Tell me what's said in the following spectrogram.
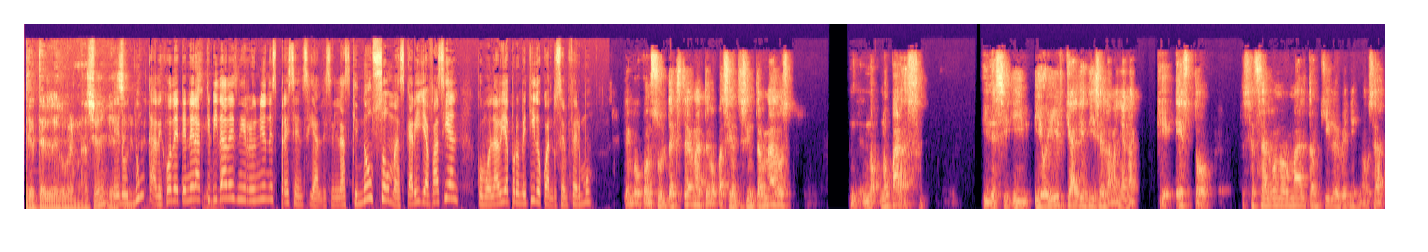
Secretario de Gobernación. Pero nunca dejó de tener actividades ni reuniones presenciales en las que no usó mascarilla facial, como la había prometido cuando se enfermó. Tengo consulta externa, tengo pacientes internados, no, no paras. Y, y, y oír que alguien dice en la mañana que esto pues, es algo normal, tranquilo y benigno, o sea,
